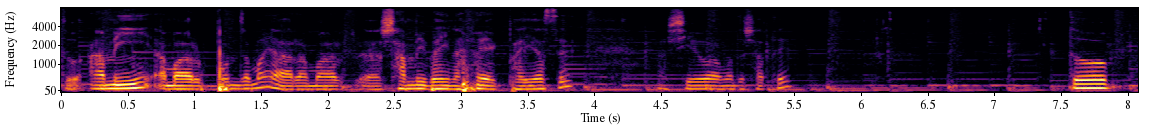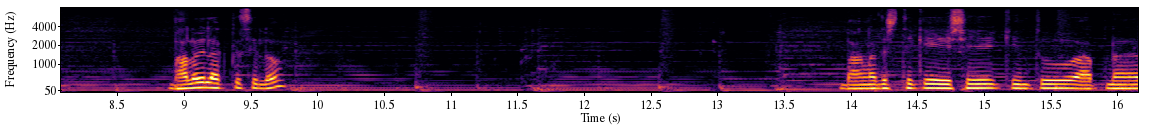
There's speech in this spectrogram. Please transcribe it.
তো আমি, আমার বোন জামাই আর আমার স্বামী ভাই নামে এক ভাই আছে সেও আমাদের সাথে। তো ভালোই লাগতেছিল। বাংলাদেশ থেকে এসে কিন্তু আপনার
